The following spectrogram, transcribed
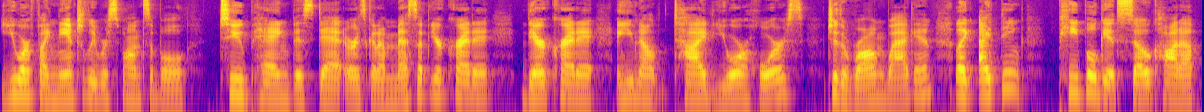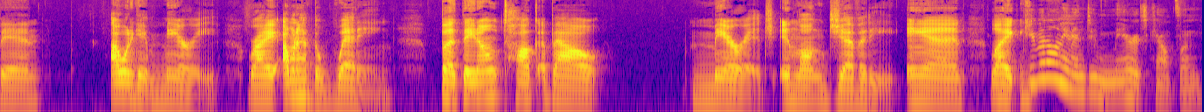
you are financially responsible to paying this debt, or it's going to mess up your credit, their credit, and you've now tied your horse to the wrong wagon. Like, I think people get so caught up in, I want to get married, right? I want to have the wedding, but they don't talk about marriage and longevity and like People don't even do marriage counseling.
